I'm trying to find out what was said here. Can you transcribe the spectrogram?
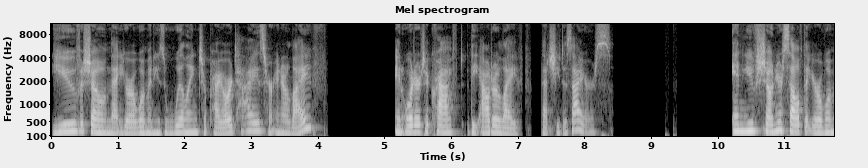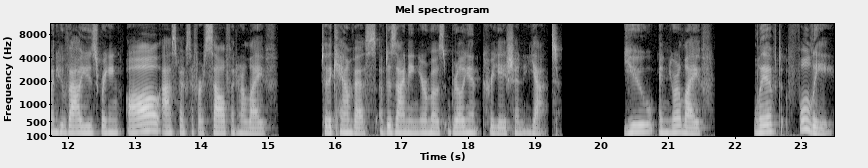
You've shown that you're a woman who's willing to prioritize her inner life in order to craft the outer life that she desires. And you've shown yourself that you're a woman who values bringing all aspects of herself and her life to the canvas of designing your most brilliant creation yet. You and your life lived fully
